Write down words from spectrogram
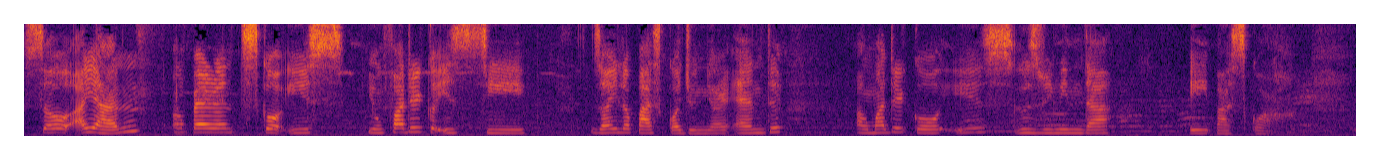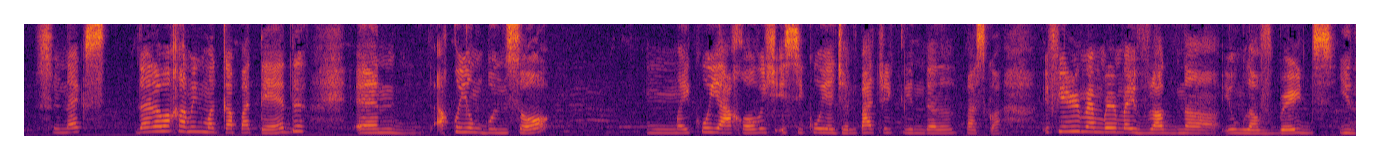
So, ayan. Ang parents ko is, yung father ko is si Zoilo Pascua Jr. And ang mother ko is Luz Riminda A. Pascua. So, next, dalawa kaming magkapatid. And ako yung bunso. Mm, May kuya ako, which is si Kuya John Patrick Lindell Pascua. If you remember my vlog na yung Lovebirds, yun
